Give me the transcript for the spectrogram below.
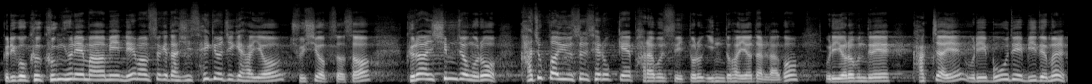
그리고 그 긍휼의 마음이 내 마음속에 다시 새겨지게 하여 주시옵소서. 그러한 심정으로 가족과 이웃을 새롭게 바라볼 수 있도록 인도하여 달라고 우리 여러분들의 각자의 우리 모두의 믿음을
